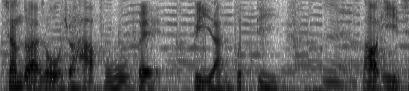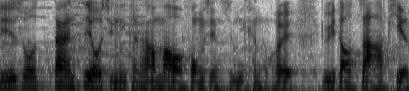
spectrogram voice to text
相对来说，我觉得他服务费必然不低。嗯，然后以及说，当然自由行你可能要冒的风险是你可能会遇到诈骗，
